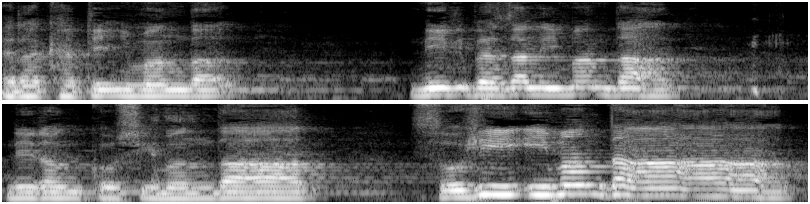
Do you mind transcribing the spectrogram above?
এরা খাঁটি ইমানদার, নির্ভেজাল ইমানদার, নিরঙ্কুশ ইমানদার, সহি ইমানদার।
